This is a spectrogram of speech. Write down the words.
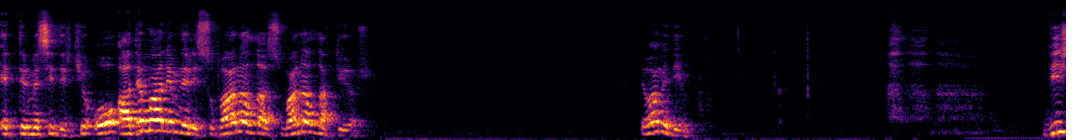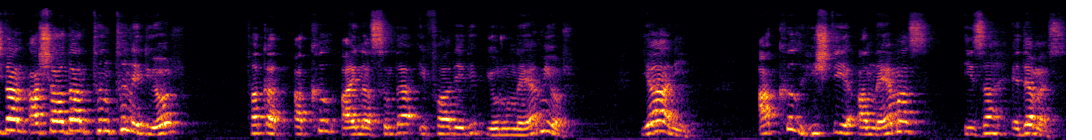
ettirmesidir ki o Adem alemleri subhanallah subhanallah diyor. Devam edeyim. Vicdan aşağıdan tın ediyor fakat akıl aynasında ifade edip yorumlayamıyor. Yani akıl hiçliği anlayamaz, izah edemez.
